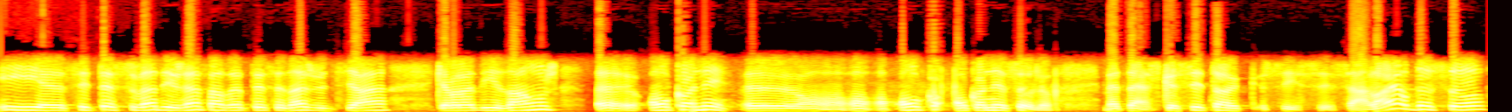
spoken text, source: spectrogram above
et euh, c'était souvent des gens sans antécédent judiciaire qui avaient des anges. Euh, on connaît, euh, on, on, on, on connaît ça là. Maintenant, est-ce que c'est un, c'est- ça a l'air de ça?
